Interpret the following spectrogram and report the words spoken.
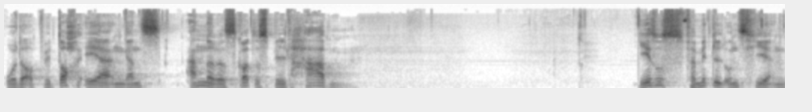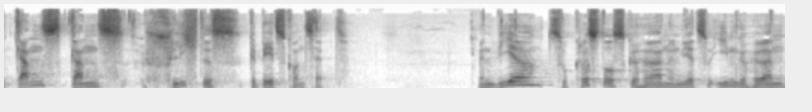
oder ob wir doch eher ein ganz anderes Gottesbild haben. Jesus vermittelt uns hier ein ganz, ganz schlichtes Gebetskonzept. Wenn wir zu Christus gehören, wenn wir zu ihm gehören,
